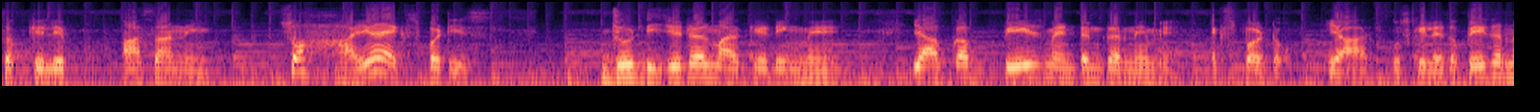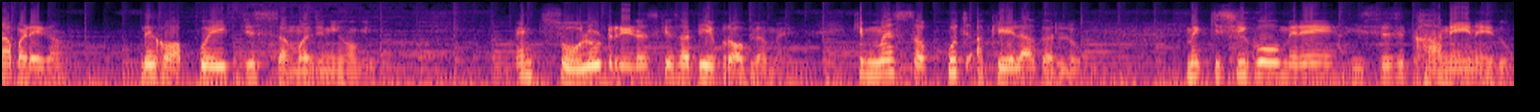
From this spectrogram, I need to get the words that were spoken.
सबके लिए आसान नहीं सो हायर एक्सपर्टीज जो डिजिटल मार्केटिंग में या आपका पेज मेंटेन करने में एक्सपर्ट हो, यार उसके लिए तो पे करना पड़ेगा। देखो, आपको एक चीज़ समझनी होगी। एंड सोलो ट्रेडर्स के साथ ये प्रॉब्लम है कि मैं सब कुछ अकेला कर लूँ। मैं किसी को मेरे हिस्से से खाने ही नहीं दूँ।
